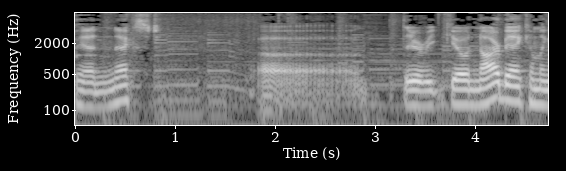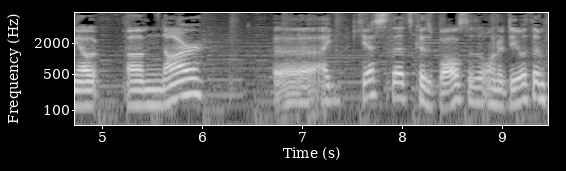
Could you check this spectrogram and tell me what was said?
banned next. Uh, there we go. Gnar ban coming out. Um, Gnar uh, I guess that's because Balls doesn't want to deal with him.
